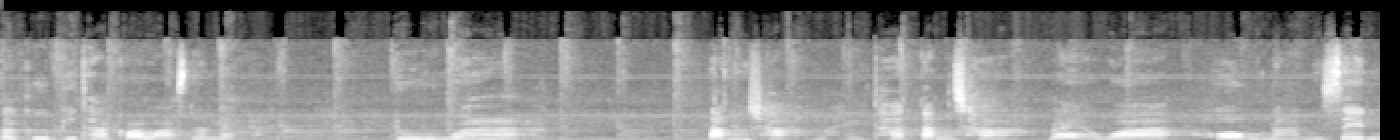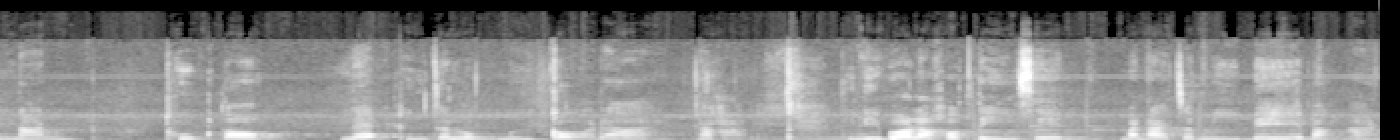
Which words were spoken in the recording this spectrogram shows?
ก็คือพิทากรัสนั่นแหละ ดูว่าตั้งฉากไหม ถ้าตั้งฉากแปลว่าห้องนั้นเส้นนั้นถูกต้องและถึงจะลงมือก่อได้นะคะ ทีนี้เวลาเขาตีเส้นมันอาจจะมีเบ้บางอัน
